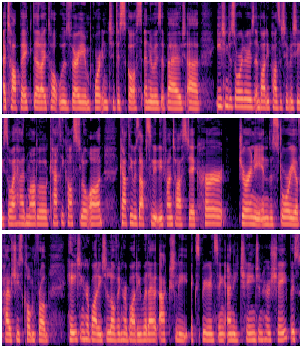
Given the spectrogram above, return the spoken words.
a topic that I thought was very important to discuss. And it was about uh, eating disorders and body positivity. So I had model Kathy Costello on. Kathy was absolutely fantastic. Her journey and the story of how she's come from hating her body to loving her body without actually experiencing any change in her shape is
